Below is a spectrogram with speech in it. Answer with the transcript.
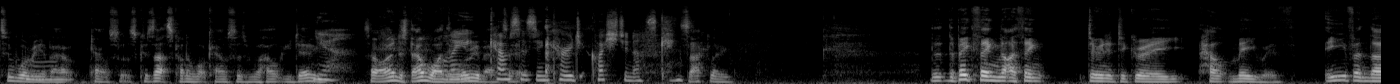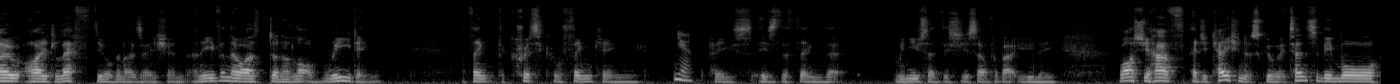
to worry mm. about counsellors because that's kind of what counsellors will help you do. Yeah. So I understand why Well, they, they, worry about counsellors encourage question asking. Exactly. The the big thing that I think doing a degree helped me with, even though I'd left the organisation and even though I'd done a lot of reading, I think the critical thinking Yeah. piece is the thing that I mean you said this yourself about uni. Whilst you have education at school, it tends to be more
